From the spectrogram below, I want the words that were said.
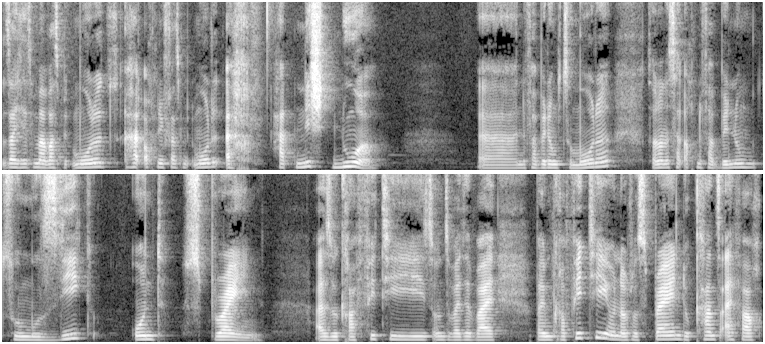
sag ich jetzt mal, was mit Mode, hat auch nicht was mit Mode, ach, hat nicht nur äh, eine Verbindung zu Mode, sondern es hat auch eine Verbindung zu Musik und Sprayen. Also Graffitis und so weiter, weil beim Graffiti und auch das Sprayen, du kannst einfach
